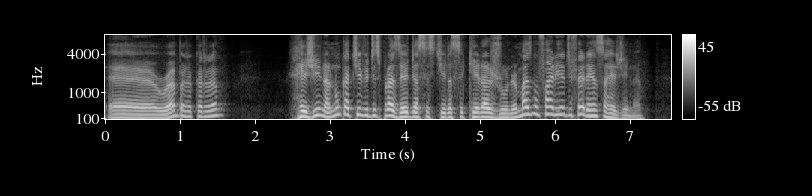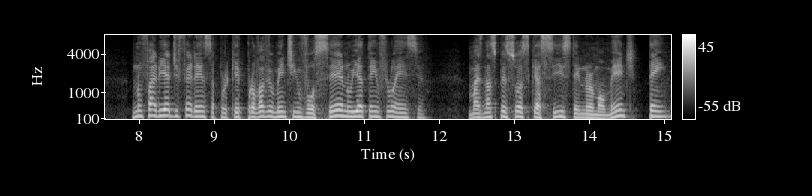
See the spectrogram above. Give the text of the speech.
É... Regina, nunca tive o desprazer de assistir a Siqueira Júnior, mas não faria diferença, Regina. Não faria diferença, porque provavelmente em você não ia ter influência. Mas nas pessoas que assistem normalmente, tem.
